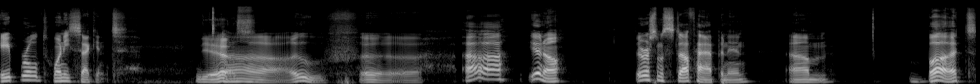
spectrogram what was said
April twenty second. Yes. Uh, oof. Uh, uh, you know, there was some stuff happening. Um, but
